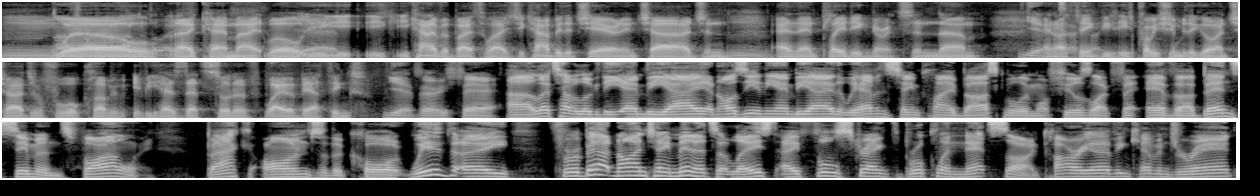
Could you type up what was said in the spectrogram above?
well, okay, mate. Well, Yeah. you, you, you can't have it both ways. You can't be the chair and in charge, and and then plead ignorance. And um, Yeah, and I think he's, he's probably shouldn't be the guy in charge of a football club if, if he has that sort of way about things. Yeah, very fair. Uh, let's have a look at the NBA. An Aussie in the NBA that we haven't seen play basketball in what feels like forever. Ben Simmons finally back onto the court with a, for about 19 minutes at least, a full strength Brooklyn Nets side. Kyrie Irving, Kevin Durant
